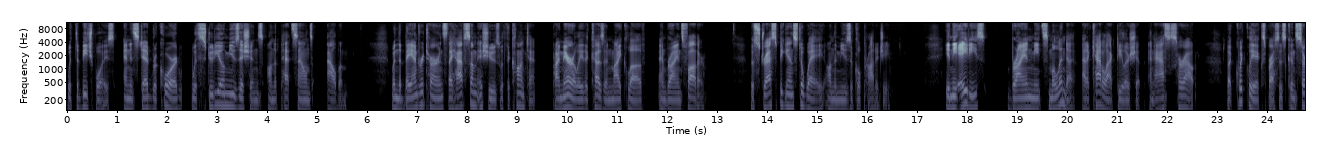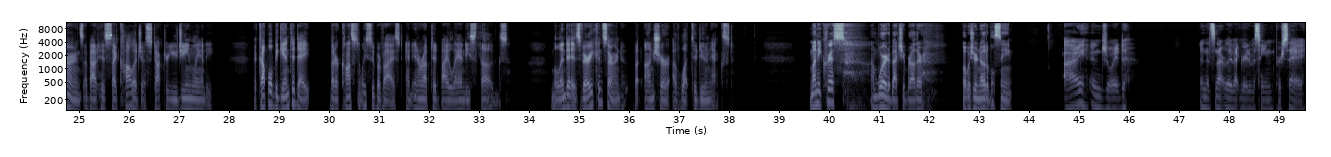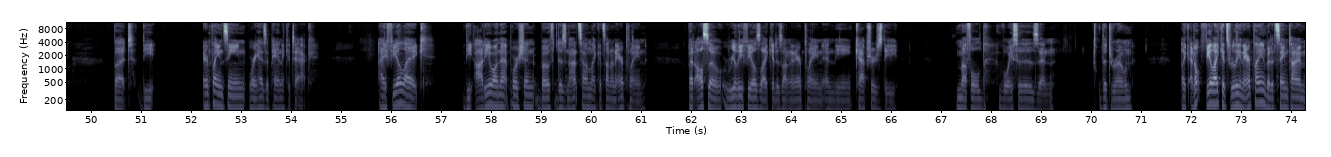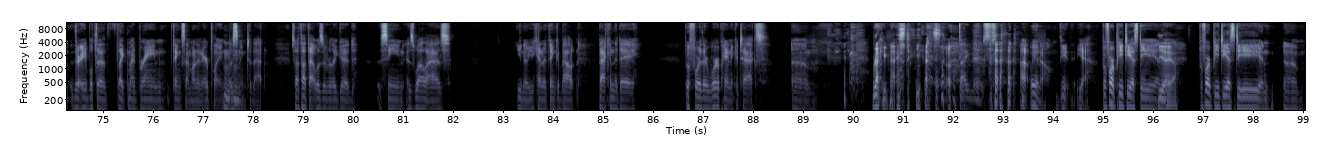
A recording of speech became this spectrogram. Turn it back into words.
with the Beach Boys and instead record with studio musicians on the Pet Sounds album. When the band returns, they have some issues with the content, primarily the cousin Mike Love and Brian's father. The stress begins to weigh on the musical prodigy. In the 80s, Brian meets Melinda at a Cadillac dealership and asks her out, but quickly expresses concerns about his psychologist, Dr. Eugene Landy. The couple begin to date, but are constantly supervised and interrupted by Landy's thugs. Melinda is very concerned, but unsure of what to do next. Money Chris, I'm worried about you, brother. What was your notable scene? I enjoyed, and it's not really that great of a scene per se, but the airplane scene where he has a panic attack. I feel like the audio on that portion both does not sound like it's on an airplane, but also really feels like it is on an airplane and the captures the muffled voices and the drone like I don't feel like it's really an airplane, but at the same time, they're able to like my brain thinks I'm on an airplane Mhm. listening to that. So I thought that was a really good scene, as well as, you know, you kind of think about back in the day before there were panic attacks. Um, Recognized. Yes. Diagnosed. uh, you know, yeah, before PTSD and yeah, yeah. before PTSD and um,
